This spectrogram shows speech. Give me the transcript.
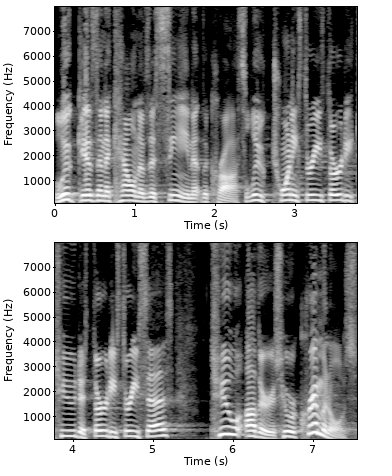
Luke gives an account of the scene at the cross. Luke 23 32 to 33 says, Two others who were criminals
